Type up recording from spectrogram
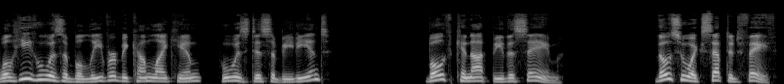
Will he who is a believer become like him who is disobedient? Both cannot be the same. Those who accepted faith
